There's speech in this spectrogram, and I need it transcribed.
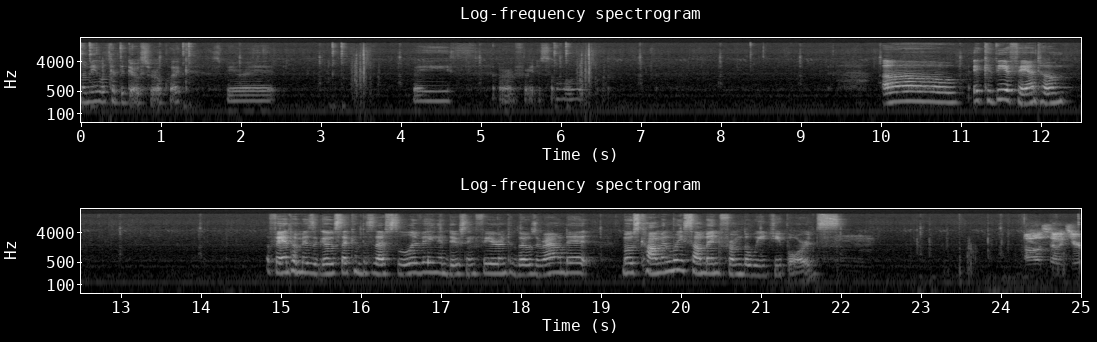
Let me look at the ghost real quick. Spirit, Wraith, or Afraid Assault. Oh, it could be a phantom. A phantom is a ghost that can possess the living, inducing fear into those around it, most commonly summoned from the Ouija boards. Oh, so it's your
